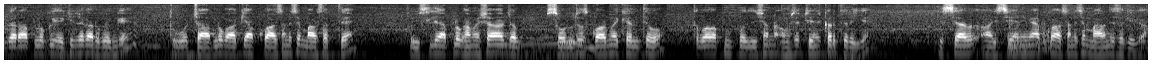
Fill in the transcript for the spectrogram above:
अगर आप लोग एक ही जगह रुकेंगे तो वो चार लोग आके आपको आसानी से मार सकते हैं। तो इसलिए आप लोग हमेशा जब सोलो से स्क्वाड में खेलते हो, तब आप अपनी पोजीशन हमेशा चेंज करते रहिए। इससे इससे एनिमी आपको आसानी से मार नहीं सकेगा।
